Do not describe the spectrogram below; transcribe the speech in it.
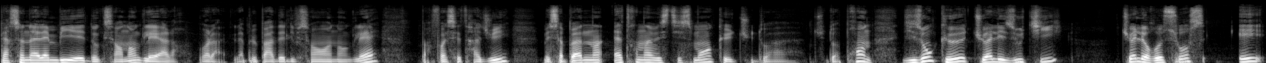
Personal MBA, donc c'est en anglais. Alors voilà, la plupart des livres sont en anglais. Parfois c'est traduit, mais ça peut être un investissement que tu dois, tu dois prendre. Disons que tu as les outils, tu as les ressources et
